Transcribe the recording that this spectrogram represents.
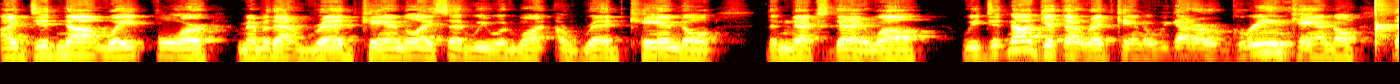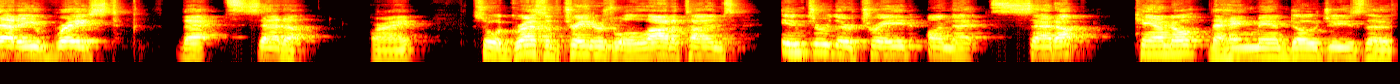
I did not wait for, remember that red candle? I said we would want a red candle the next day. Well, we did not get that red candle. We got a green candle that erased that setup. All right. So aggressive traders will a lot of times enter their trade on that setup candle, the hangman dojis, the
